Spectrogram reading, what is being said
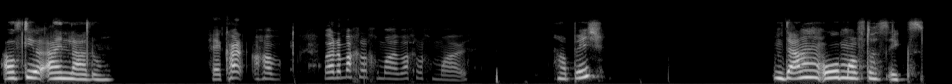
Auf die Einladung. Hä, kann, ha, warte, mach noch mal, mach noch mal. Hab ich. Und dann oben auf das X.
